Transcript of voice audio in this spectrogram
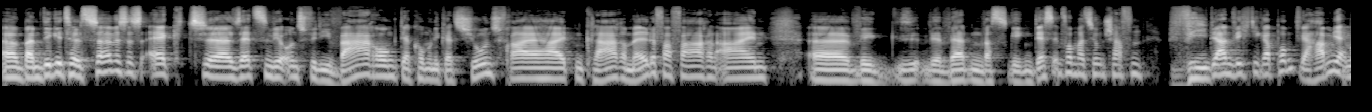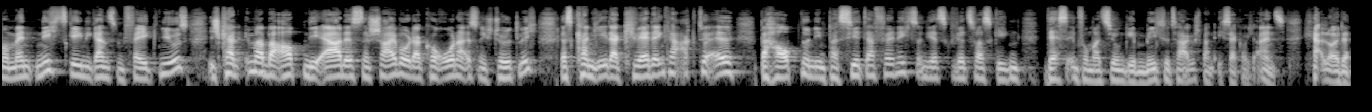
Äh, beim Digital Services Act äh, setzen wir uns für die Wahrung der Kommunikationsfreiheiten klare Meldeverfahren ein. Äh, wir, wir werden was gegen Desinformation schaffen. Wieder ein wichtiger Punkt. Wir haben ja im Moment nichts gegen die ganzen Fake News. Ich kann immer behaupten, die Erde ist eine Scheibe oder Corona ist nicht tödlich. Das kann jeder Querdenker aktuell behaupten und ihm passiert dafür nichts. Und jetzt wird es was gegen Desinformation geben. Bin ich total gespannt. Ich sage euch eins. Ja, Leute,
